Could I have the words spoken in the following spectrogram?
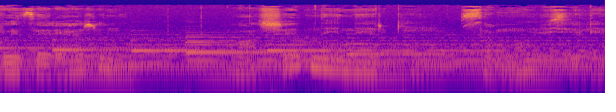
Вы заряжены волшебной энергией самой Вселенной.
